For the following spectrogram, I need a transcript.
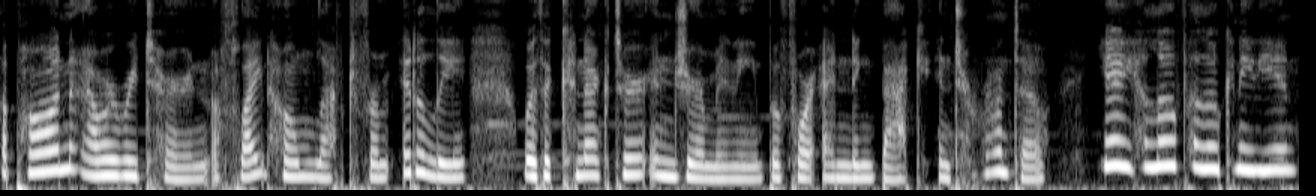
Upon our return, a flight home left from Italy with a connector in Germany before ending back in Toronto. Yay, hello, fellow Canadian!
